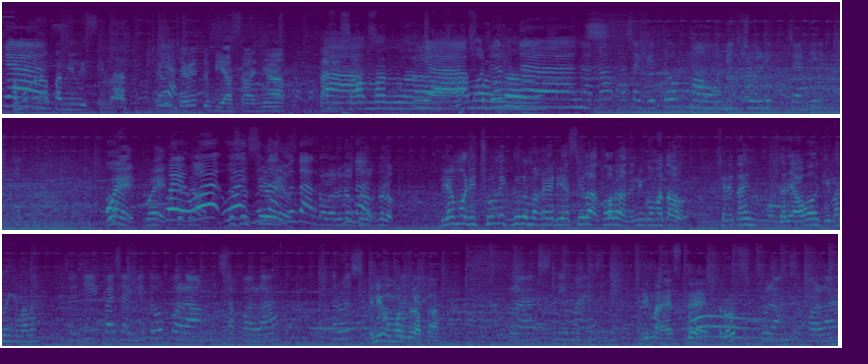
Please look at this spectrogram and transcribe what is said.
Kamu Yes. kenapa milih silat? Cewek-cewek itu biasanya tari Ah, saman lah. Iya, modern dance. Karena pas gitu mau diculik jadi Wait, wait, Wait, what? This What? is serious. Bentar, bentar, Tolong duduk, bentar. duduk, duduk. Dia mau diculik dulu makanya dia silat. Koron, ini gua mau tahu. Ceritain dari awal gimana gimana. jadi pas gitu pulang sekolah terus Ini umur berapa? Kelas 5 SD 5 SD. Oh. Terus pulang sekolah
